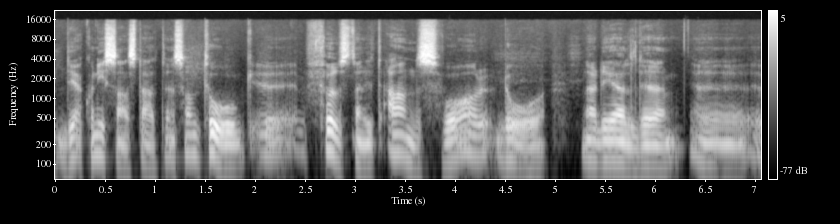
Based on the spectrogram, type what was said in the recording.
Diakonissanstalten, som tog eh, fullständigt ansvar då när det gällde eh,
